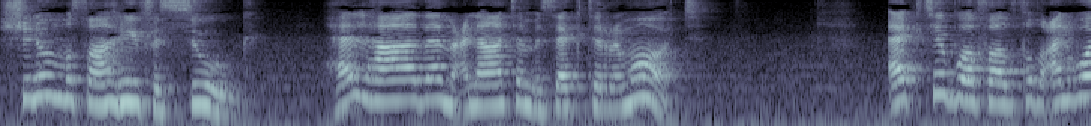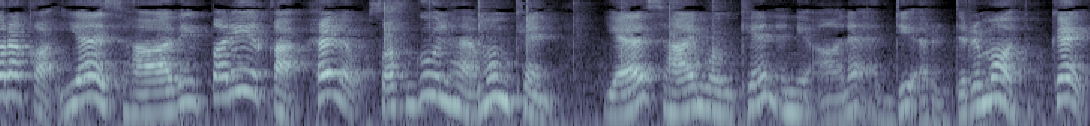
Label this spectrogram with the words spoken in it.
شنو مصاريف السوق؟ هل هذا معناته مسكت الريموت؟ أكتب وأفضفض على الورقه yes هذه طريقة. حلو صفقوا لها ممكن. yes هاي ممكن إني أنا أبدي أرد ال remote. okay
